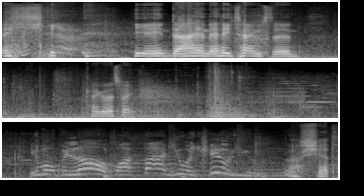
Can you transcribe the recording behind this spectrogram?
he ain't dying anytime soon. Can I go this way? It won't be long before I find you and kill you. Oh shit.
